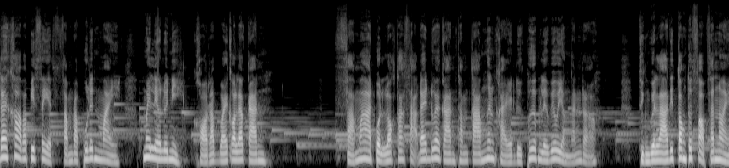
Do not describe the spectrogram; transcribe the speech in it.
ได้ค่าบัฟพิเศษสำหรับผู้เล่นใหม่ ไม่เลวเลยนี่ ขอรับไว้ก็แล้วกัน สามารถปลดล็อกทักษะได้ด้วยการทำตามเงื่อนไขหรือเพิ่มเลเวลอย่างนั้นเหรอ ถึงเวลาที่ต้องทดสอบซะหน่อย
